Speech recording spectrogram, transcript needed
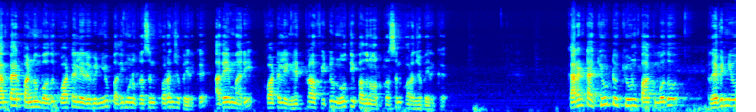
கம்பேர் பண்ணும்போது குவார்டர்லி ரெவென்யூ பதிமூணு பர்சன்ட் குறைஞ்சு போயிருக்கு. அதே மாதிரி குவார்டர்லி நெட் ப்ராஃபிட்டும் நூற்றி பதினோரு பர்சன்ட் குறைஞ்சு போயிருக்கு. கரண்ட்டாக க்யூ டு க்யூன்னு பார்க்கும்போது ரெவென்யூ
